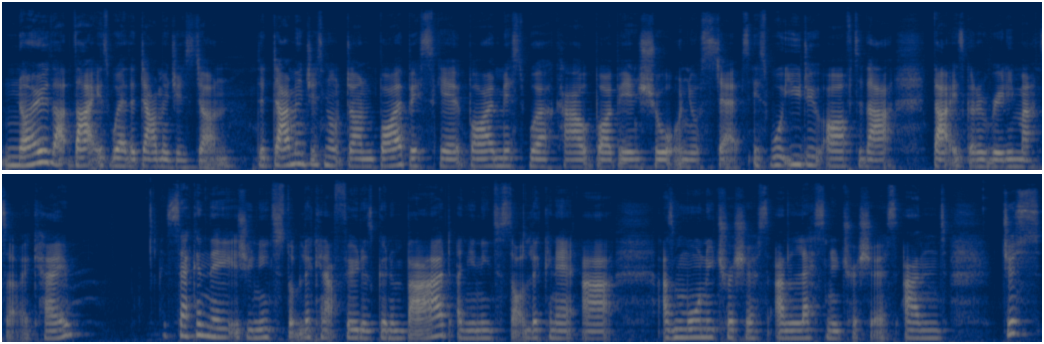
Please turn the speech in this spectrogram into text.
know that that is where the damage is done. The damage is not done by a biscuit, by a missed workout, by being short on your steps. It's what you do after that that is going to really matter, okay? Secondly, is you need to stop looking at food as good and bad, and you need to start looking at it as more nutritious and less nutritious, and just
